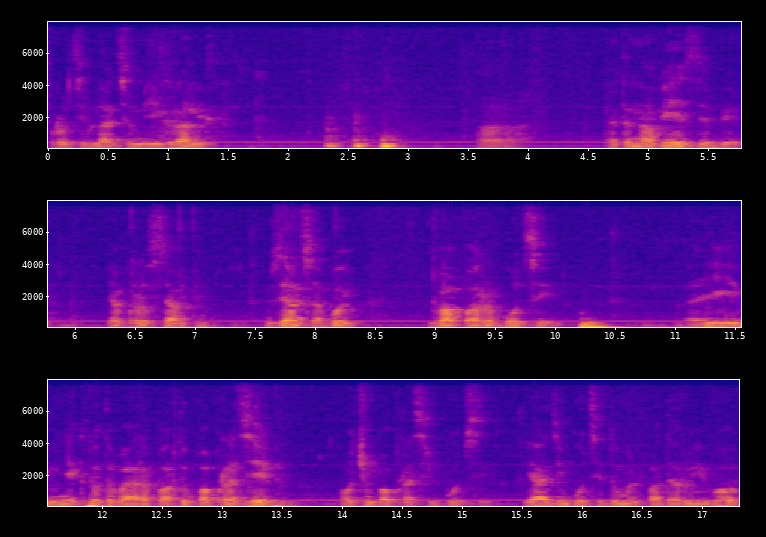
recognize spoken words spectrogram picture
Против Лацио мы играли. А, это на въезде был. Я просто взял с собой два пара бутсы. И мне кто-то в аэропорту попросил, очень попросил бутсы. Я один бутсы думал, подарю его,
